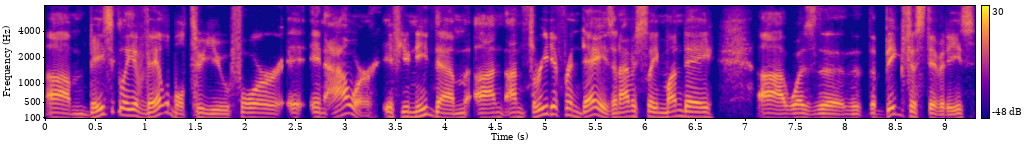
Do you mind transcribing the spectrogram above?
um, basically available to you for an hour if you need them on, on three different days. And obviously, Monday uh, was the, the, the big festivities,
